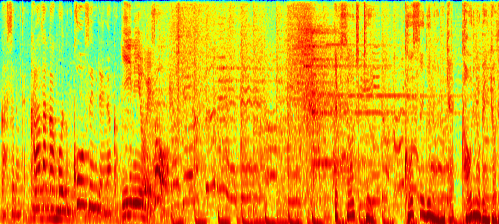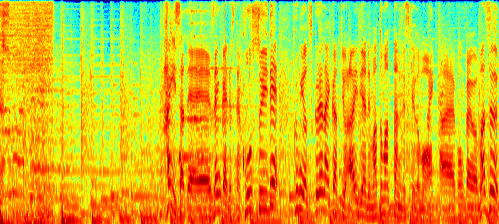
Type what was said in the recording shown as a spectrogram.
がするみたいな。体がこう香水みたいになんか。いい匂い。そう。エピソード2香水グミに向け香りの勉強です。はいさて前回ですね香水でグミを作れないかっていうアイデアでまとまったんですけども、はい、今回はまず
